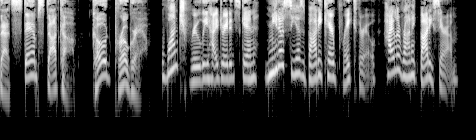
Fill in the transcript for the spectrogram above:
That's stamps.com. Code program. Want truly hydrated skin? Meet Body Care Breakthrough Hyaluronic Body Serum.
